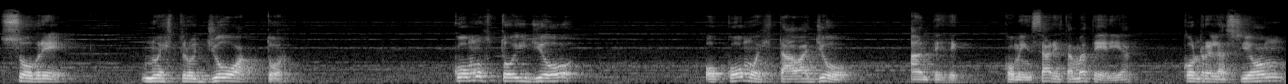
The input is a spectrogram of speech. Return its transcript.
sobre nuestro yo actor. ¿Cómo estoy yo o cómo estaba yo antes de comenzar esta materia con relación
